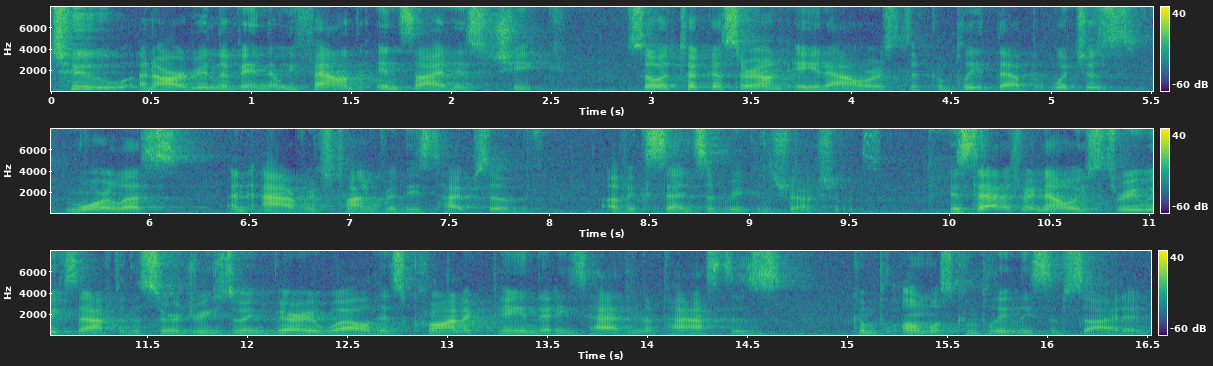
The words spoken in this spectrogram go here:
to an artery and the vein that we found inside his cheek. So it took us around eight hours to complete that, which is more or less an average time for these types of, of extensive reconstructions. His status right now, he's three weeks after the surgery. He's doing very well. His chronic pain that he's had in the past is com almost completely subsided.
